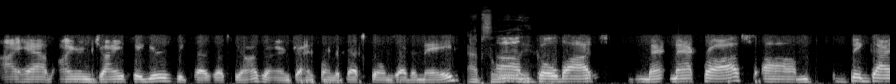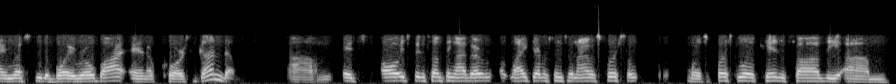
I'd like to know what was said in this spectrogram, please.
I have Iron Giant figures because let's be honest, Iron Giant's one of the best films ever made. Absolutely. Um, GoBots, Ma- Macross, um, Big Guy and Rusty the Boy Robot, and of course Gundam. Um, it's always been something I've ever liked ever since when I was first was first little kid and saw the um,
